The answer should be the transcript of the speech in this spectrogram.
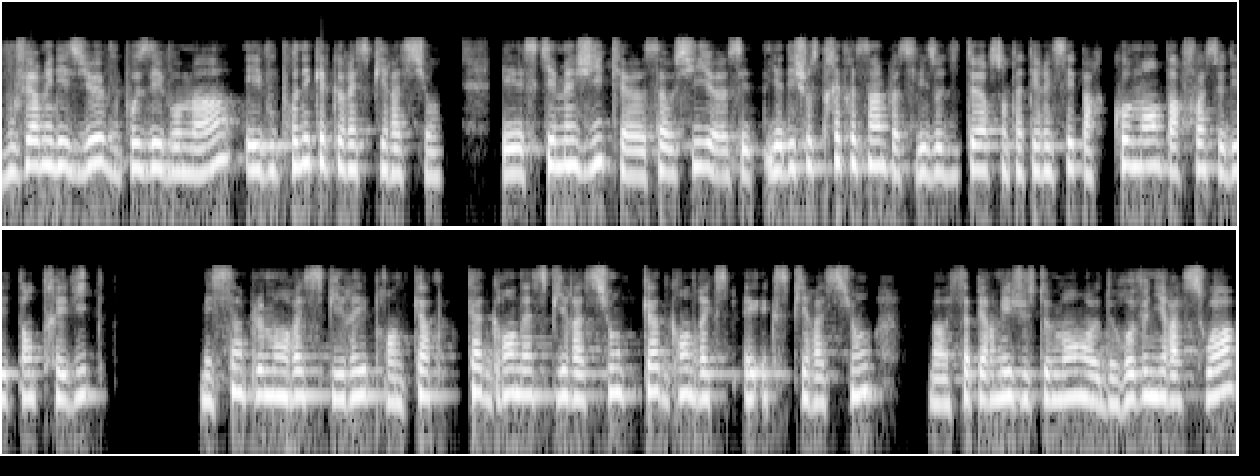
Vous fermez les yeux, vous posez vos mains et vous prenez quelques respirations. Et ce qui est magique, euh, ça aussi, euh, il y a des choses très très simples. Si les auditeurs sont intéressés par comment parfois se détendre très vite, mais simplement respirer, prendre quatre, grandes inspirations, quatre grandes expirations, ben, ça permet justement de revenir à soi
